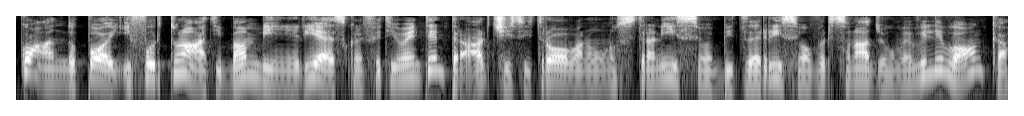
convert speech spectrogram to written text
quando poi i fortunati bambini riescono effettivamente a entrarci, si trovano uno stranissimo e bizzarrissimo personaggio come Willy Wonka,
